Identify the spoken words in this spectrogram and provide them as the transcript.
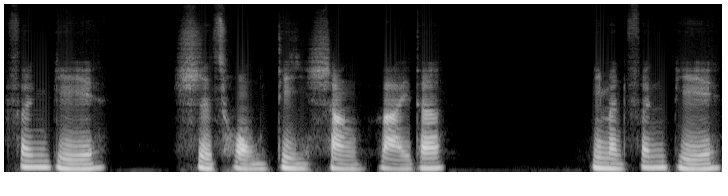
分别是从地上来的，你们分别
